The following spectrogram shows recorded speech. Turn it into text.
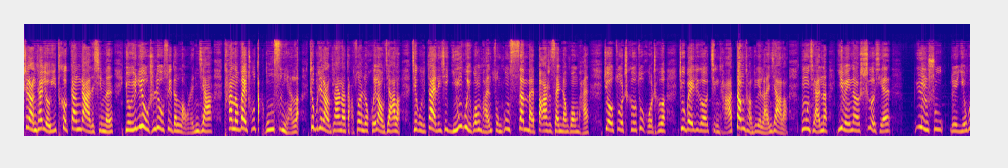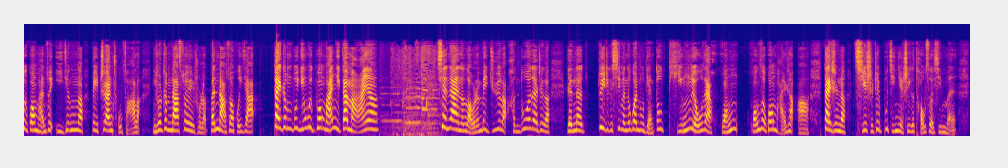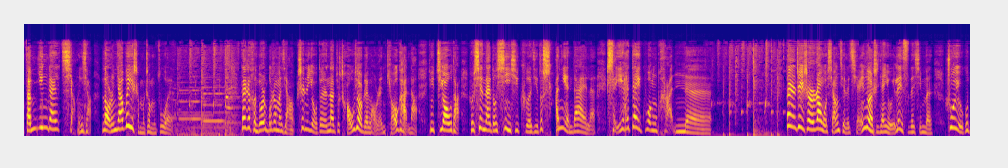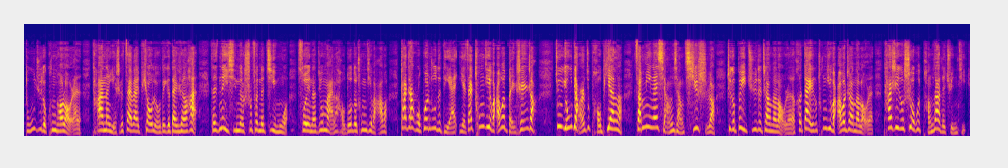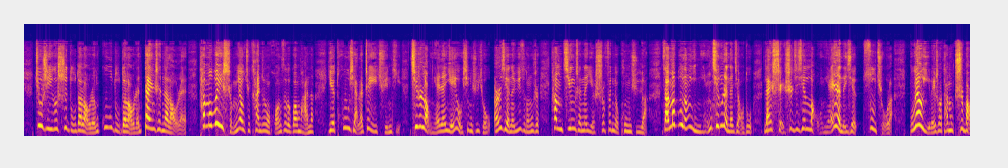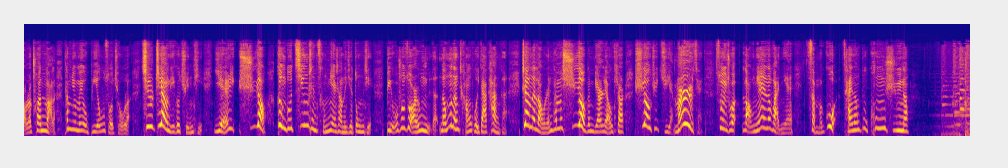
这两天有一特尴尬的新闻，有一六十六岁的老人家，他呢外出打工四年了，这不这两天呢打算着回老家了，结果就带了一些淫秽光盘，总共三百八十三张光盘，就要坐车坐火车，就被这个警察当场就给拦下了。目前呢，因为呢涉嫌运输这淫秽光盘罪，已经呢被治安处罚了。你说这么大岁数了，本打算回家带这么多淫秽光盘，你干嘛呀？现在呢，老人被拘了，很多的这个人呢，对这个新闻的关注点都停留在黄黄色光盘上啊。但是呢，其实这不仅仅是一个桃色新闻，咱们应该想一想，老人家为什么这么做呀？但是很多人不这么想，甚至有的人呢就嘲笑这老人，调侃他，就教他说：“现在都信息科技，都啥年代了，谁还带光盘呢？”但是这事儿让我想起了前一段时间有一类似的新闻，说有个独居的空巢老人，他呢也是个在外漂流的一个单身汉，在内心呢十分的寂寞，所以呢就买了好多的充气娃娃。大家伙关注的点也在充气娃娃本身上，就有点儿就跑偏了。咱们应该想一想，其实啊，这个被拘的这样的老人和带一个充气娃娃这样的老人，他是一个社会庞大的群体，就是一个失独的老人、孤独的老人、单身的老人，他们为什么要去看这种黄色的光盘呢？也凸显了这一群。体其实老年人也有性需求，而且呢，与此同时，他们精神呢也十分的空虚啊。咱们不能以年轻人的角度来审视这些老年人的一些诉求了。不要以为说他们吃饱了穿暖了，他们就没有别无所求了。其实这样的一个群体也需要更多精神层面上的一些东西，比如说做儿女的能不能常回家看看？这样的老人他们需要跟别人聊天，需要去解闷儿去。所以说，老年人的晚年怎么过才能不空虚呢 Thank you.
